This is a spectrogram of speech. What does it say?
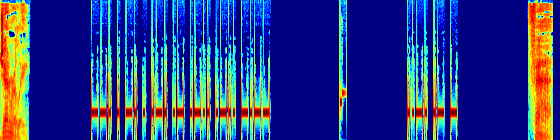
Generally. Fat.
